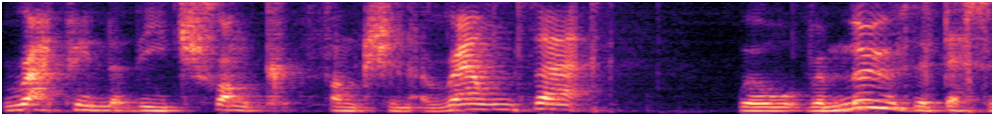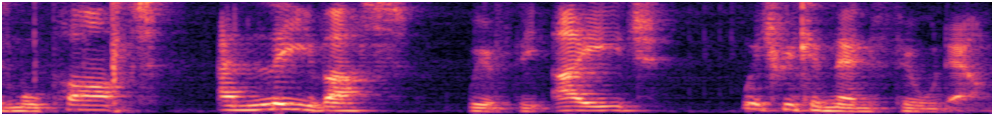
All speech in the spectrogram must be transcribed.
Wrapping the trunc function around that will remove the decimal part and leave us with the age, which we can then fill down.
